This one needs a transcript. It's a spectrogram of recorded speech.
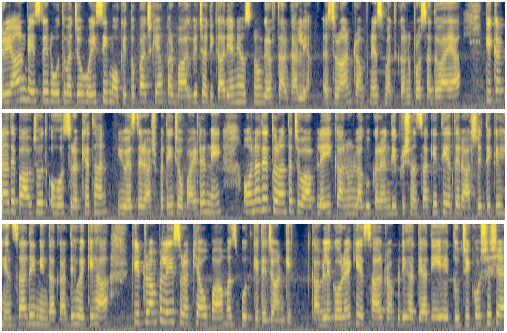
ਰਿਆਨ ਬੇਸਲੇ ਰੂਥ ਵਜੋਂ ਹੋਈ ਸੀ, ਮੌਕੇ ਤੋਂ ਭੱਜ ਗਿਆ, ਪਰ ਬਾਅਦ ਵਿੱਚ ਅਧਿਕਾਰੀਆਂ ਨੇ ਉਸ ਨੂੰ ਗ੍ਰਿਫਤਾਰ ਕਰ ਲਿਆ। ਇਸ ਦੌਰਾਨ ਟਰੰਪ ਨੇ ਸਮਰਥਕਾਂ ਨੂੰ ਭਰੋਸਾ ਦਿਵਾਇਆ ਕਿ ਘਟਨਾ ਦੇ ਬਾਵਜੂਦ ਉਹ ਸੁਰੱਖਿਅਤ ਹਨ। ਯੂਐਸ ਦੇ ਰਾਸ਼ਟਰਪਤੀ ਜੋ ਬਾਈਡਨ ਨੇ ਉਹਨਾਂ ਦੇ ਤੁਰੰਤ ਜਵਾਬ ਲਈ ਕਾਨੂੰਨ ਲਾਗੂ ਕਰਨ ਦੀ ਪ੍ਰਸ਼ੰਸਾ ਕੀਤੀ ਅਤੇ ਰਾਜਨੀਤਿਕ ਹਿੰਸਾ ਦੀ ਨਿੰਦਾ ਕਰਦੇ ਹੋਏ ਕਿਹਾ ਕਿ ਟਰੰਪ ਲਈ ਸੁਰੱਖਿਆ ਉਪਾਅ ਮਜ਼ਬੂਤ ਕੀਤੇ ਜਾਣਗੇ। ਕਾਬਲੇ ਗੌਰ ਹੈ ਕਿ ਇਸ ਸਾਲ ਟਰੰਪ ਦੀ ਹੱਤਿਆ ਦੀ ਇਹ ਦੂਜੀ ਕੋਸ਼ਿਸ਼ ਹੈ।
